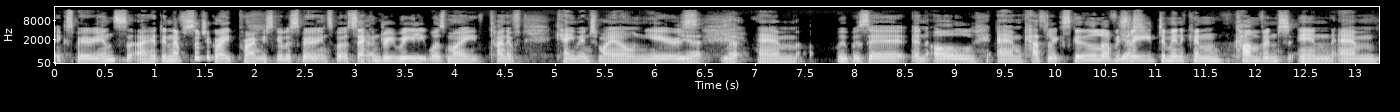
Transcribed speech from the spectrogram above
experience. I didn't have such a great primary school experience, but secondary really was my kind of came into my own years. Yeah, yeah. Um, it was a an all um, Catholic school, obviously Yes. Dominican convent in um,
